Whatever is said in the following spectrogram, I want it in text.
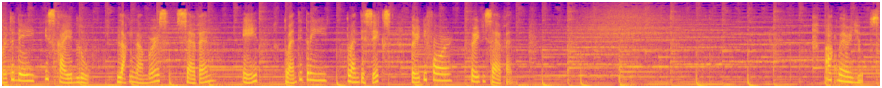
for today is sky blue. Lucky numbers 7, 8, 23, 26, 34, 37. Aquarius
